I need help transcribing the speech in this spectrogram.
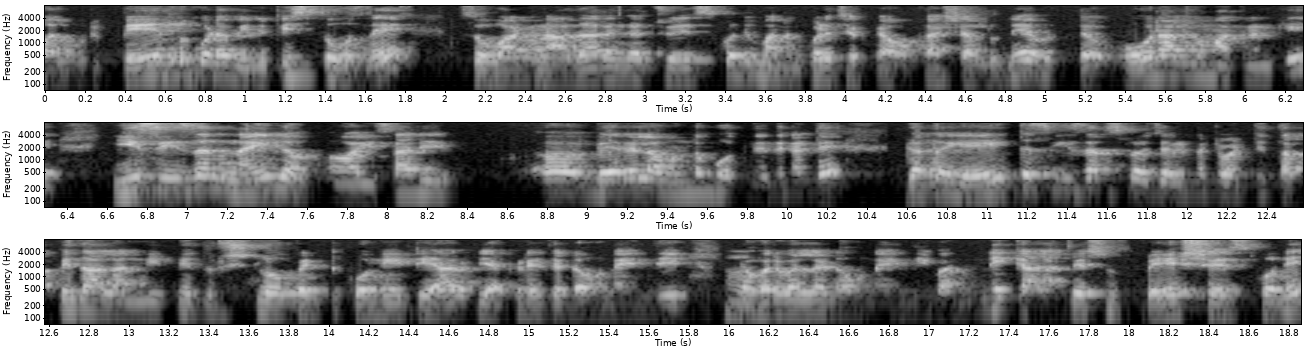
పలువురి పేర్లు కూడా వినిపిస్తూ ఉన్నాయి. సో వాటిని ఆధారంగా చేసుకొని మనం కూడా చెప్పే అవకాశాలు ఉన్నాయి. బట్ ఓవరాల్గా మాత్రానికి ఈ సీజన్ నైన్ ఈసారి వేరేలా ఉండబోతుంది. ఎందుకంటే గత ఎయిట్ సీజన్స్లో జరిగినటువంటి తప్పిదాలన్నింటినీ దృష్టిలో పెట్టుకొని టీఆర్పీ ఎక్కడైతే డౌన్ అయింది ఎవరి వల్ల డౌన్ అయింది ఇవన్నీ క్యాలిక్యులేషన్స్ బేస్ చేసుకొని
